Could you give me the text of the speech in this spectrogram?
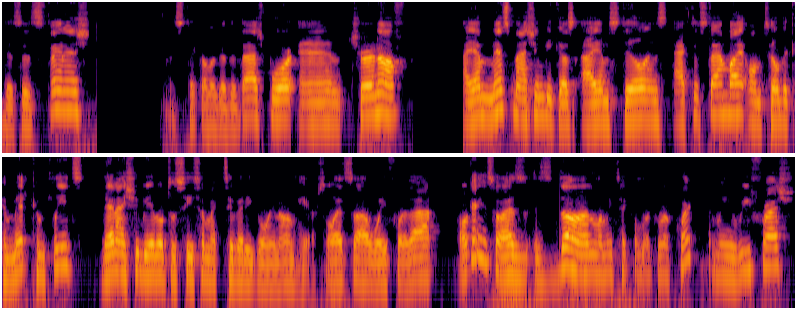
This is finished. Let's take a look at the dashboard and sure enough, I am mismatching because I am still in active standby until the commit completes. Then I should be able to see some activity going on here. So let's uh, wait for that. Okay, so as it's done, let me take a look real quick. Let me refresh.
